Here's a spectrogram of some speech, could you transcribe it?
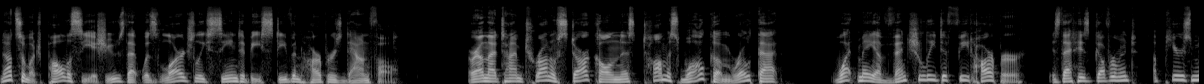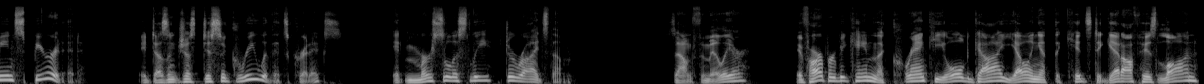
not so much policy issues, that was largely seen to be Stephen Harper's downfall. Around that time, Toronto Star columnist Thomas Walkom wrote that what may eventually defeat Harper is that his government appears mean spirited. It doesn't just disagree with its critics, it mercilessly derides them. Sound familiar? If Harper became the cranky old guy yelling at the kids to get off his lawn,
